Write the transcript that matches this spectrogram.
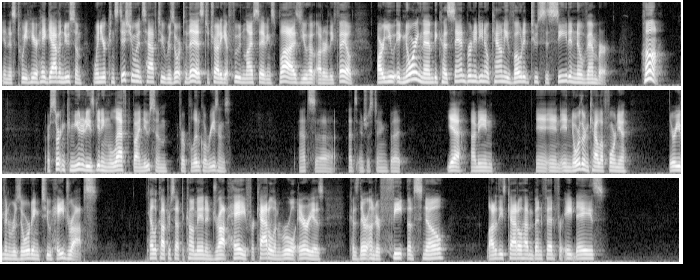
in this tweet here. Hey, Gavin Newsom, when your constituents have to resort to this to try to get food and life saving supplies, you have utterly failed. Are you ignoring them because San Bernardino County voted to secede in November? Huh. Are certain communities getting left by Newsom for political reasons? That's uh that's interesting, but yeah, I mean in, in Northern California, they're even resorting to hay drops. Helicopters have to come in and drop hay for cattle in rural areas because they're under feet of snow. A lot of these cattle haven't been fed for eight days.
